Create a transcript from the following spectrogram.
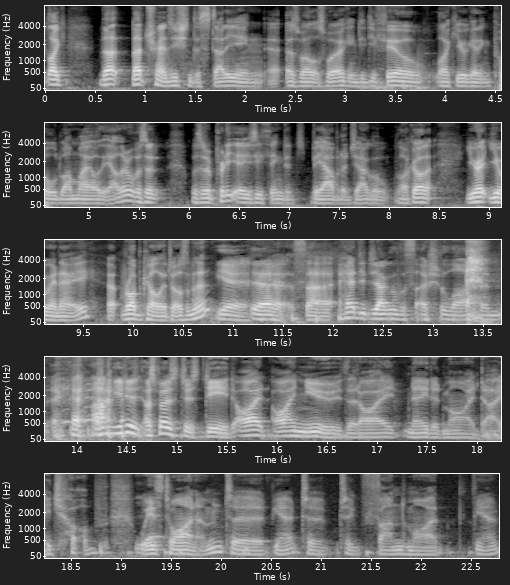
like that that transition to studying as well as working. Did you feel like you were getting pulled one way or the other, or was it was it a pretty easy thing to be able to juggle? Like on you're at UNE at Robb College, wasn't it? Yeah, yeah. yeah. So how did you juggle the social life and? um, you just, I suppose, just did. I I knew that I needed my day job with Twynam to you know to to fund my you know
